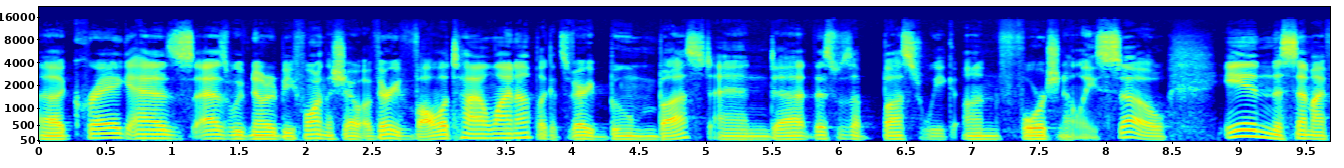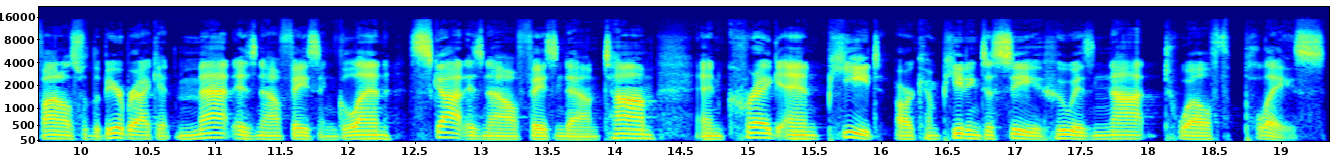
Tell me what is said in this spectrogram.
Uh, Craig has, as we've noted before on the show, a very volatile lineup. Like it's very boom bust, and uh, this was a bust week, unfortunately. So, in the semifinals for the beer bracket, Matt is now facing Glenn, Scott is now facing down Tom, and Craig and Pete are competing to see who is not 12th place.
